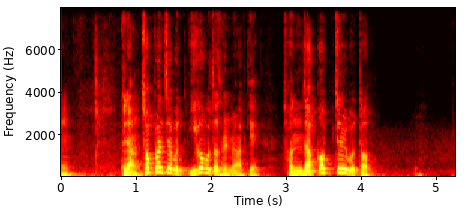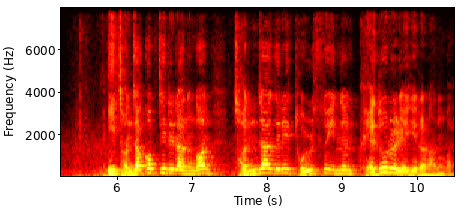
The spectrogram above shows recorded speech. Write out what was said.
음. 그냥 첫 번째부터 이거부터 설명할게. 전자 껍질부터. 이 전자 껍질이라는 건 전자들이 돌 수 있는 궤도를 얘기를 하는 거야.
